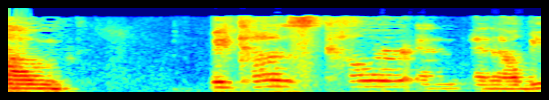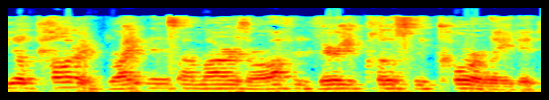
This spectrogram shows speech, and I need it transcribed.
Um, because color and, and albedo color and brightness on Mars are often very closely correlated,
